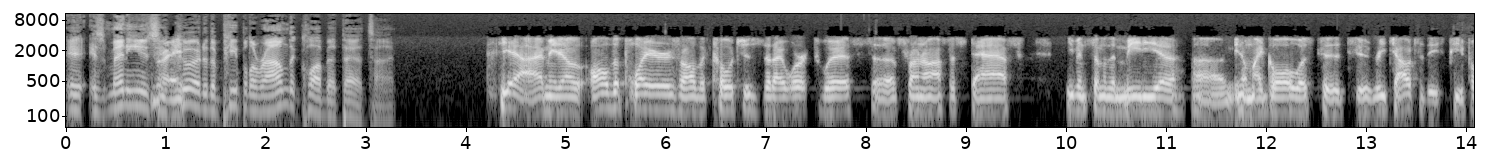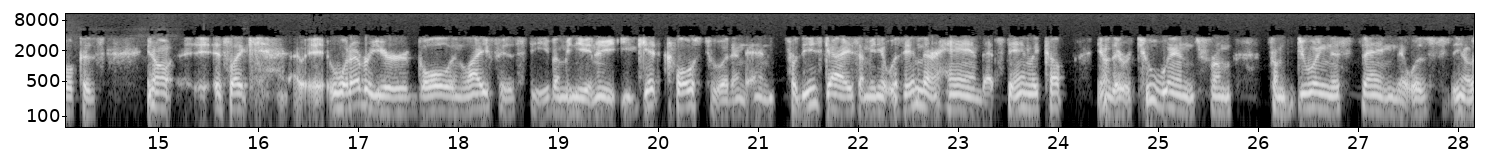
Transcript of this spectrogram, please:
as many as you Right. could, of the people around the club at that time. Yeah, I mean, all the players, all the coaches that I worked with, uh, front office staff, even some of the media. Um, you know, my goal was to to reach out to these people because, you know, it's like whatever your goal in life is, Steve. I mean, you you get close to it, and and for these guys, I mean, it was in their hand that Stanley Cup. You know, there were two wins from from doing this thing that was, you know,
